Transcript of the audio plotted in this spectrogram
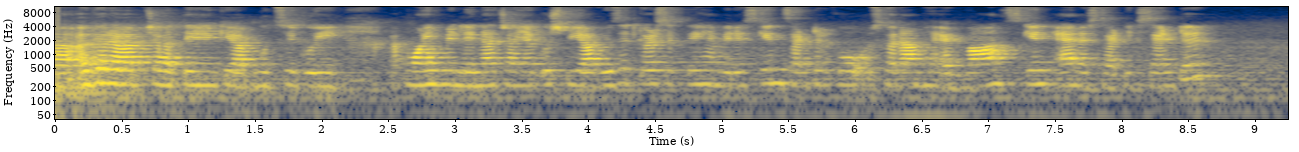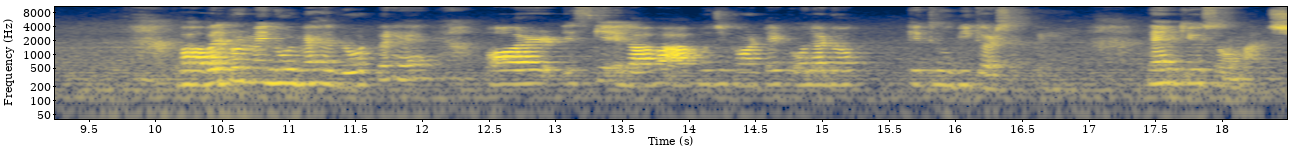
अगर आप चाहते हैं कि आप मुझसे कोई अपॉइंटमेंट लेना चाहें या कुछ भी, आप विज़िट कर सकते हैं मेरे स्किन सेंटर को। उसका नाम है advance skin and aesthetic centre. Bahawalpur में नूर महल रोड पर है और इसके अलावा आप मुझे कॉन्टेक्ट ओला डॉग के थ्रू भी कर सकते हैं। Thank you so much.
